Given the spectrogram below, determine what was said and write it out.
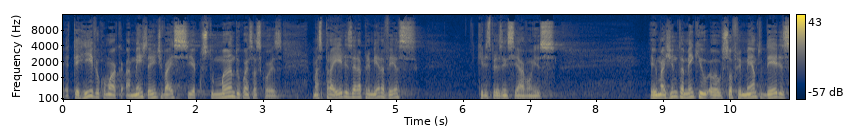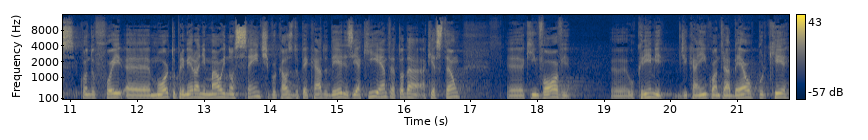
É terrível como a, a mente da gente vai se acostumando com essas coisas. Mas para eles era a primeira vez que eles presenciavam isso. Eu imagino também que o, sofrimento deles, quando foi é, morto o primeiro animal inocente por causa do pecado deles, e aqui entra toda a questão é, que envolve é, o crime de Caim contra Abel, por quê?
